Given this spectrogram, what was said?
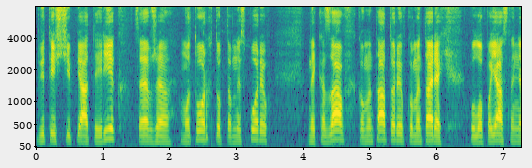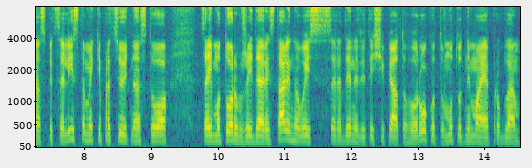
2005 рік. Це вже мотор, хто б там не спорив, не казав. Коментатори в коментарях було пояснення спеціалістам, які працюють на СТО. Цей мотор вже йде рестайлінговий з середини 2005 року, тому тут немає проблем.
